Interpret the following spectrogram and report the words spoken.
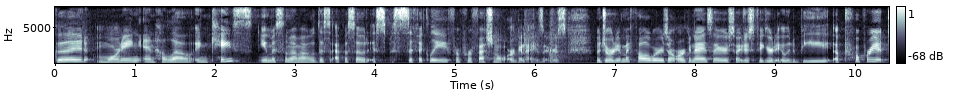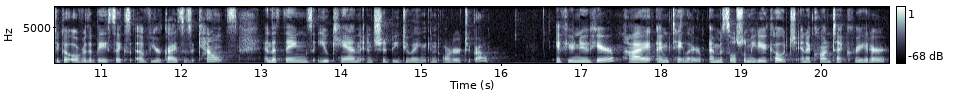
Good morning and hello. In case you missed the memo, this episode is specifically for professional organizers. Majority of my followers are organizers, so I just figured it would be appropriate to go over the basics of your guys' accounts and the things you can and should be doing in order to grow. If you're new here, hi, I'm Taylor. I'm a social media coach and a content creator.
